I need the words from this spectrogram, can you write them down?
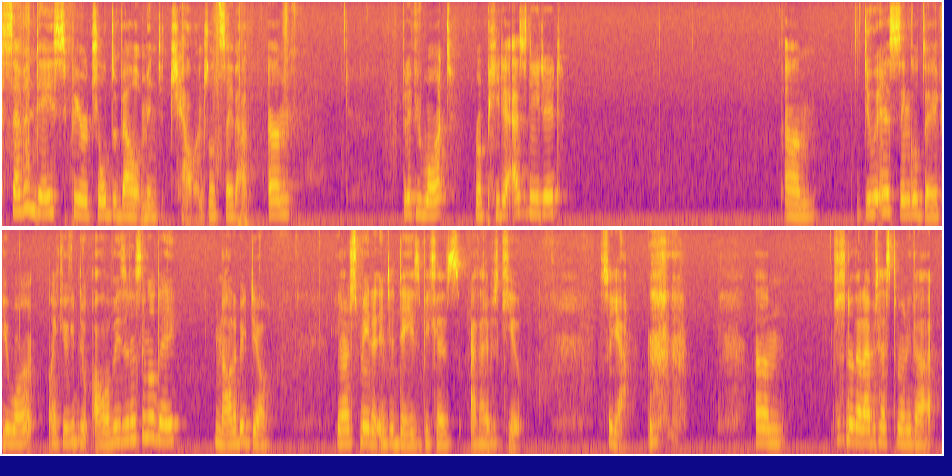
seven day spiritual development challenge. Let's say that. Um, but if you want, repeat it as needed. Um, do it in a single day if you want. Like you can do all of these in a single day. Not a big deal. You know, I just made it into days because I thought it was cute. So yeah. um, just know that I have a testimony that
